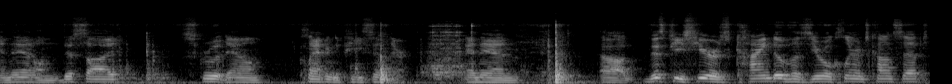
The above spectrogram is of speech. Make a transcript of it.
and then on this side, screw it down, clamping the piece in there. And then uh, this piece here is kind of a zero clearance concept,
